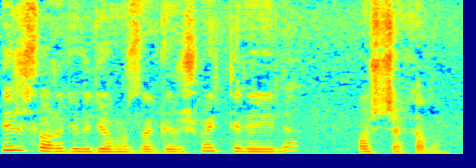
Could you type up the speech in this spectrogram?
Bir sonraki videomuzda görüşmek dileğiyle. Hoşçakalın.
